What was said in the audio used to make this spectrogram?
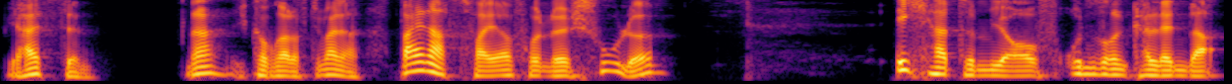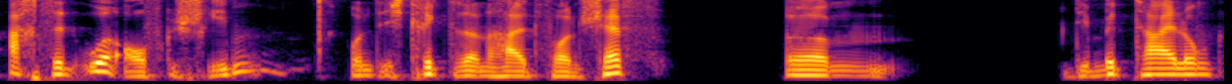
wie heißt's denn? Na, ich komme gerade auf die Weihnacht Weihnachtsfeier von der Schule. Ich hatte mir auf unseren Kalender 18 Uhr aufgeschrieben und ich kriegte dann halt von Chef ähm, die Mitteilung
